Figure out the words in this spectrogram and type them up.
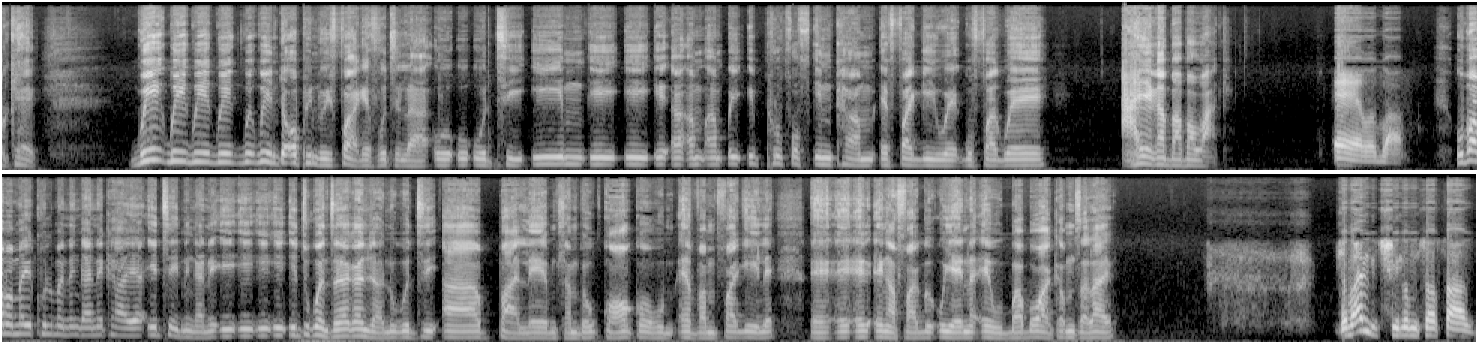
okay. Kwi kwi kwi kwinto ophinde uyifake futhi la uthi i proof of income efakiwe kufakwe aye kababa wakhe. Ewe baba. Ubaba mayikhuluma nengane ekhaya ithini ingane ithi kwenzeka kanjani ukuthi abhale mhlambe ugogo umeva mfakile e, e, e, engafaki uyena ewubaba wakhe umzalayo njengoba ngitshilo umsasazi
